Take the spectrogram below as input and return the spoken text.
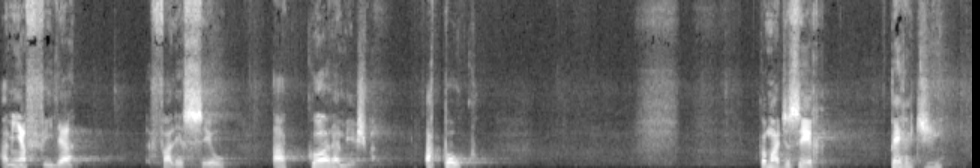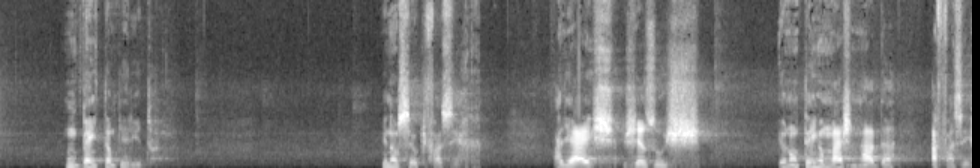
A minha filha faleceu agora mesmo, há pouco. Como a dizer, perdi um bem tão querido e não sei o que fazer. Aliás, Jesus, eu não tenho mais nada a fazer.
